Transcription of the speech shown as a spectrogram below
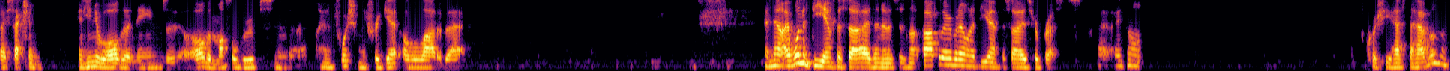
dissection, and he knew all the names of all the muscle groups, and I unfortunately forget a lot of that. And now I want to de-emphasize. I know this is not popular, but I want to de-emphasize her breasts. I, I don't. Of course, she has to have them,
